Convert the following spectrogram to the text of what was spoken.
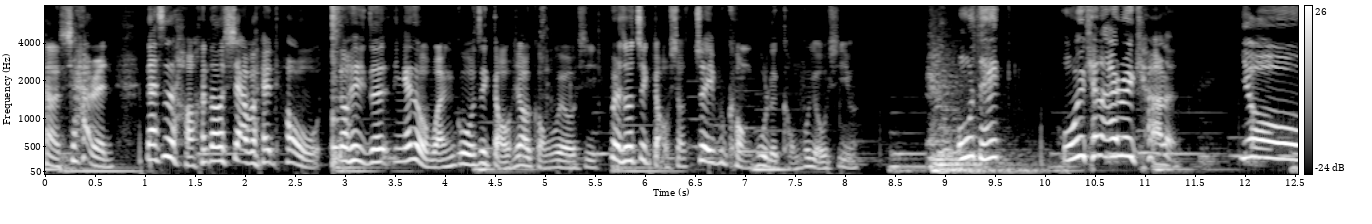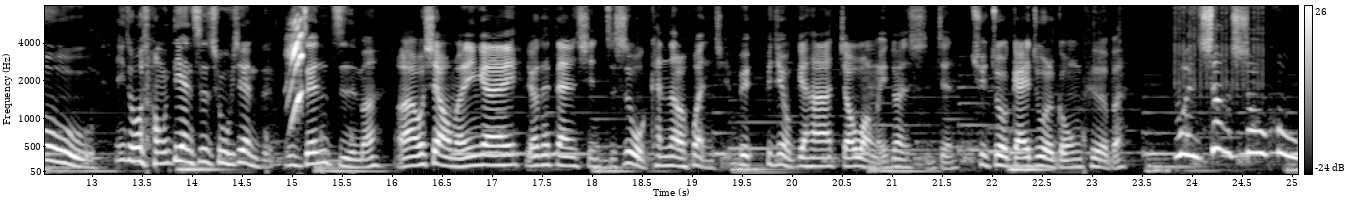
很吓人，但是好像都吓不太到我。这游戏这应该是我玩过最搞笑恐怖游戏，不能说最搞笑，最不恐怖的恐怖游戏吗？What the heck？我又看到艾瑞卡了。哟，你怎么从电视出现的？你贞子吗？啊，我想我们应该不要太担心，只是我看到了幻觉。毕毕竟我跟他交往了一段时间，去做该做的功课吧。晚上稍后，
